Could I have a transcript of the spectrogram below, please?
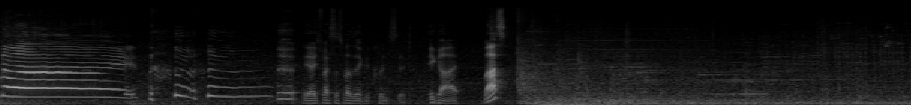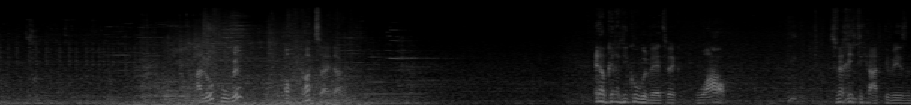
Nein! ja, ich weiß, das war sehr gekünstelt. Egal. Was? Hallo, Kugel? Oh, Gott sei Dank. Ich hab gedacht, die Kugel wäre jetzt weg. Wow. Das wäre richtig hart gewesen.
